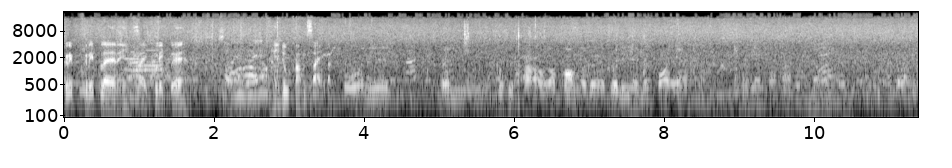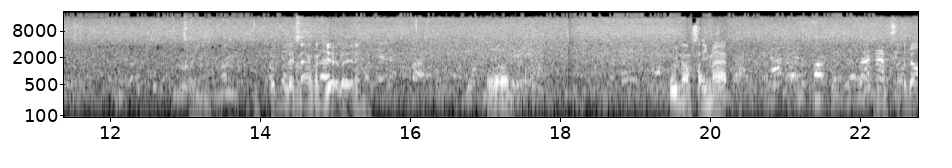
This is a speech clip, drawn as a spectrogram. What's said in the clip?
กริบกริบเลยนี่ใสกริบเลย ให้ดูความใสก่อนโอ้อันนี้เป็นผู้สื่อข่าวเอากล้องมาด้วย ตัวนี้ยังไม่ปล่อยอะคนมาเล่นน้ำกันเยอะเลยนะโอ้โหน้ำใสมากน้ำ ใสแบบ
